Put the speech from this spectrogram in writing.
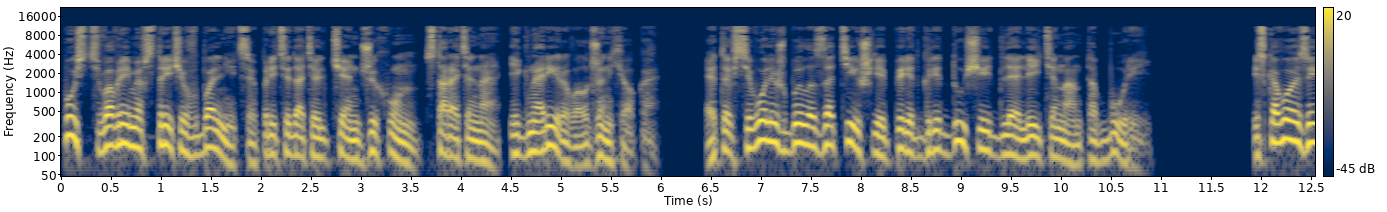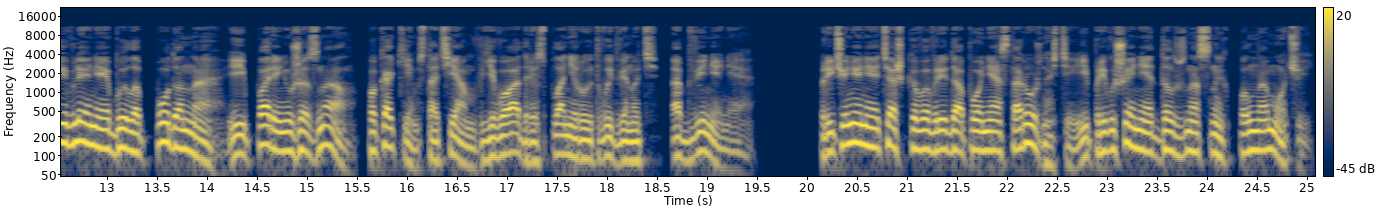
Пусть во время встречи в больнице председатель Чен Джихун старательно игнорировал Джин Хёка, это всего лишь было затишье перед грядущей для лейтенанта бурей. Исковое заявление было подано, и парень уже знал, по каким статьям в его адрес планируют выдвинуть обвинения. Причинение тяжкого вреда по неосторожности и превышение должностных полномочий.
